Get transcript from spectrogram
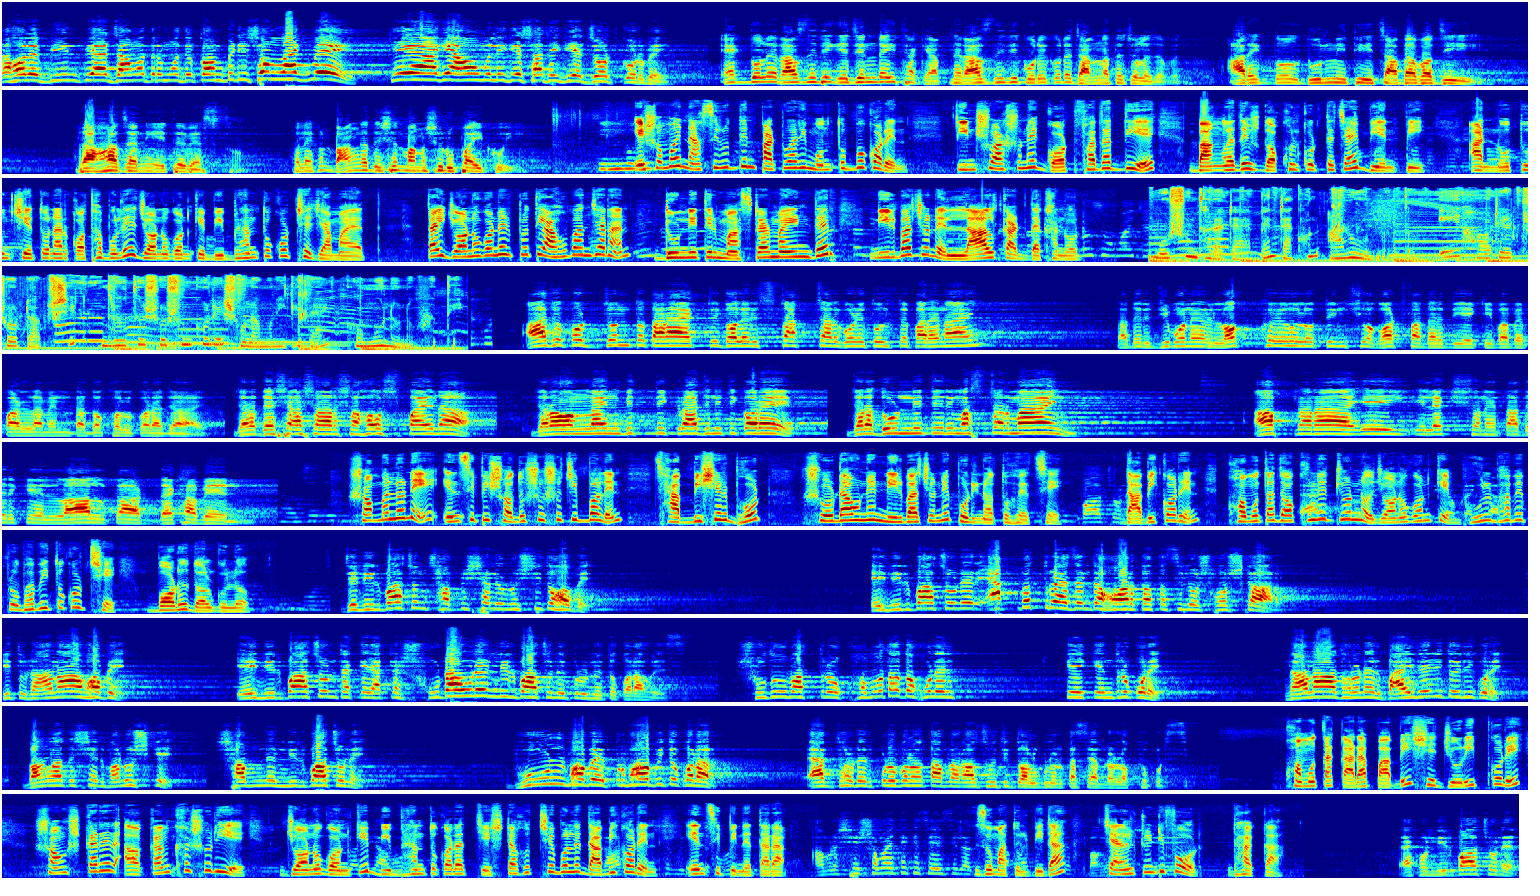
তাহলে বিএনপি আর জামাতের মধ্যে কম্পিটিশন লাগবে। কে আগে আওয়ামী লীগের সাথে গিয়ে জোট করবে? এক দলের রাজনৈতিক এজেন্ডাই থাকে আপনি রাজনীতি করে করে জান্নাতে চলে যাবেন। আরেক দল দুর্নীতি চাঁদাবাজি রাহাজানি এতে ব্যস্ত। তাহলে এখন বাংলাদেশের মানুষের উপায় কই? এ সময় নাসিরুদ্দিন পাটোয়ারি মন্তব্য করেন তিনশো আসনে গডফাদার দিয়ে বাংলাদেশ দখল করতে চায় বিএনপি। আর নতুন চেতনার কথা বলে জনগণকে বিভ্রান্ত করছে জামায়াত। তাই জনগণের প্রতি আহ্বান জানান দুর্নীতির মাস্টারমাইন্ডদের নির্বাচনে লাল কার্ড দেখানোর। বসুন্ধরা ডায়াপেন্ট এখন আরও উন্নত। এই হট এয়ার থ্রো টপশিট দ্রুত শোষণ করে সোনামণিকে দেয় কোমল অনুভূতি। আজও পর্যন্ত তারা একটি দলের স্ট্রাকচার গড়ে তুলতে পারে নাই। তাদের জীবনের লক্ষ্যই হলো তিনশো গডফাদার দিয়ে কীভাবে পার্লামেন্টটা দখল করা যায়। যারা দেশে আসার সাহস পায় না যারা অনলাইন ভিত্তিক রাজনীতি করে যারা দুর্নীতির মাস্টার মাইন্ড আপনারা এই ইলেকশনে তাদেরকে লাল কার্ড দেখাবেন। সম্মেলনে এনসিপি সদস্য সচিব বলেন ছাব্বিশের ভোট শোডাউনের নির্বাচনে পরিণত হয়েছে। দাবি করেন ক্ষমতা দখলের জন্য জনগণকে ভুলভাবে প্রভাবিত করছে বড় দলগুলো। যে নির্বাচন ২৬ সালে অনুষ্ঠিত হবে এই নির্বাচনের একমাত্র এজেন্ডা হওয়ার কথা ছিল সংস্কার। কিন্তু নানাভাবে এই নির্বাচনটাকে একটা শোডাউনের নির্বাচনে পরিণত করা হয়েছে। শুধুমাত্র ক্ষমতা দখলের কে কেন্দ্র করে, নানা ধরনের বাইনারি তৈরি করে বাংলাদেশের মানুষকে সামনের নির্বাচনে ভুলভাবে প্রভাবিত করার এক ধরনের প্রবণতা আমরা রাজনৈতিক দলগুলোর কাছে আমরা লক্ষ্য করছি। ক্ষমতা কারা পাবে সে জরিপ করে সংস্কারের আকাঙ্ক্ষা সরিয়ে জনগণকে বিভ্রান্ত করার চেষ্টা হচ্ছে বলে দাবি করেন এনসিপি নেতারা। Jumatul Bida channel twenty Dhaka. এখন নির্বাচনের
